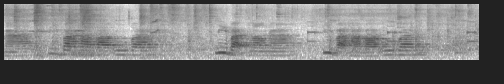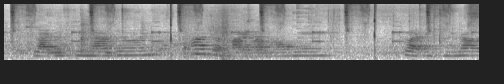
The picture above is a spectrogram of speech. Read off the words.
nào? Na ni ba ha ba u ba. Ni bạc nào? Na ni ba ha ba u ba. Lại đi khi nào hơn ha dần bài và màu mê lại đi khi nào?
